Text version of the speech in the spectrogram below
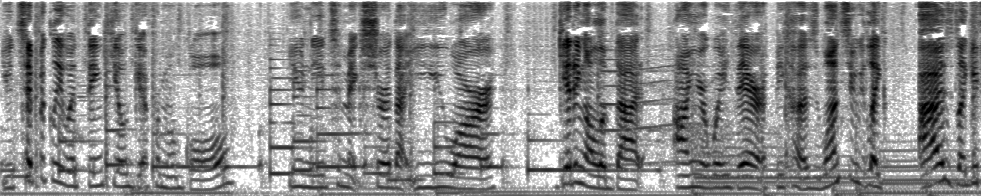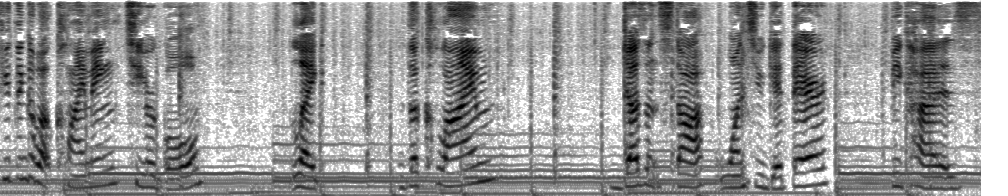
you typically would think you'll get from a goal, you need to make sure that you are getting all of that on your way there because once you like as like if you think about climbing to your goal, like the climb doesn't stop once you get there because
